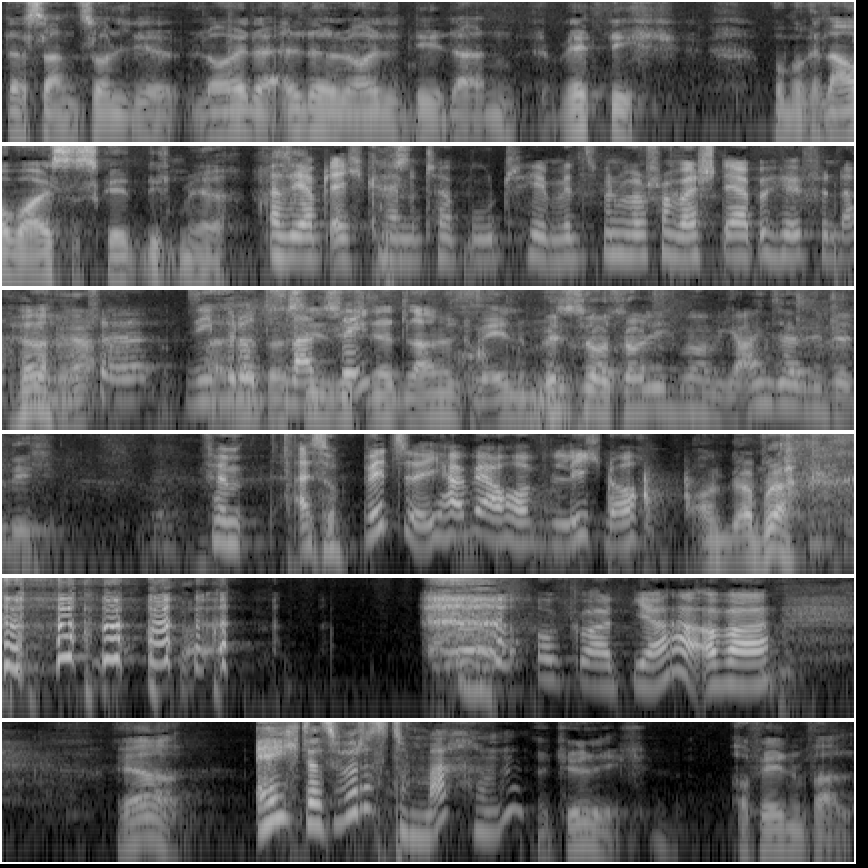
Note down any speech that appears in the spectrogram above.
dass dann solche Leute, ältere Leute, die dann wirklich, wo man genau weiß, es geht nicht mehr, Also ihr habt echt keine Tabuthemen. Jetzt sind wir schon bei Sterbehilfe nach Minute also, dass sie sich 27. nicht lange quälen müssen. Willst du, soll ich mal mich einsetzen für dich? Für, also bitte, ich habe ja hoffentlich noch. Und, aber, Oh Gott, ja, aber Ja, echt, das würdest du machen? natürlich. Auf jeden Fall.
